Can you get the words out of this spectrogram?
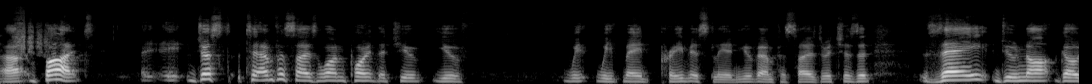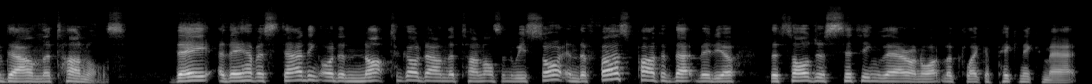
uh, but it, just to emphasize one point that you you've we we've made previously, and you've emphasized, which is that they do not go down the tunnels. They they have a standing order not to go down the tunnels, and we saw in the first part of that video the soldiers sitting there on what looked like a picnic mat,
